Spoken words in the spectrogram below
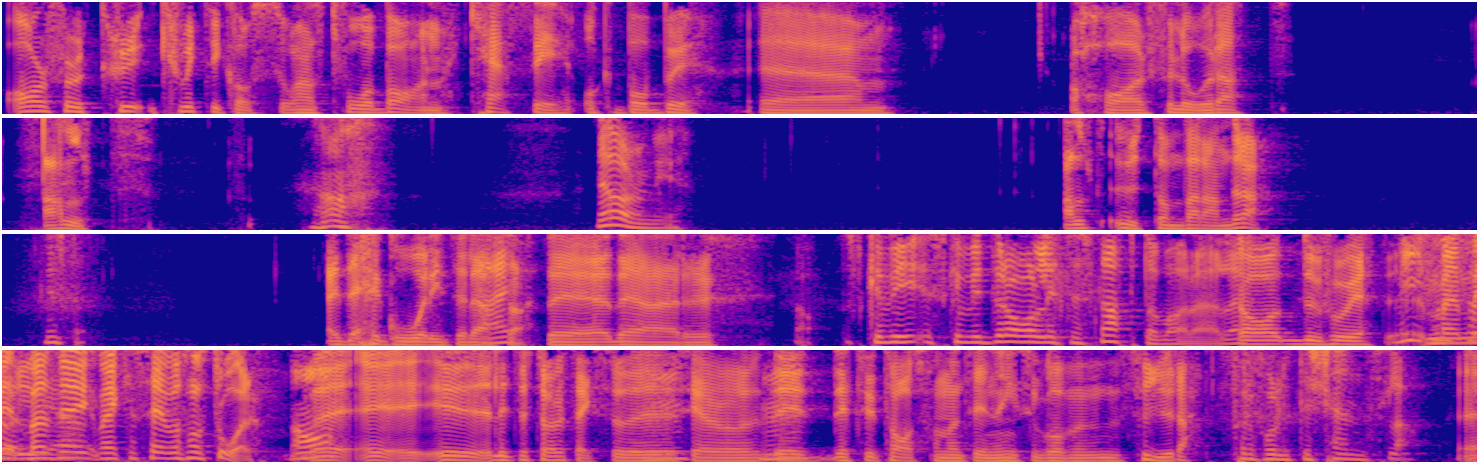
Arthur Cri- Criticus och hans två barn, Kathy och Bobby, ehm, har förlorat allt. Ja. Det har de ju. Allt utom varandra. Just det. Nej, det här går inte att läsa. Det, det är... Ja. Ska, vi, ska vi dra lite snabbt då bara? Eller? Ja, du får veta. Vi får men, men, men, men jag kan säga vad som står. Ja. Mm. Är, är lite större text. Så det, ser jag, det, det är ett citat från en tidning som gav en fyra. För att få lite känsla. Eh,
